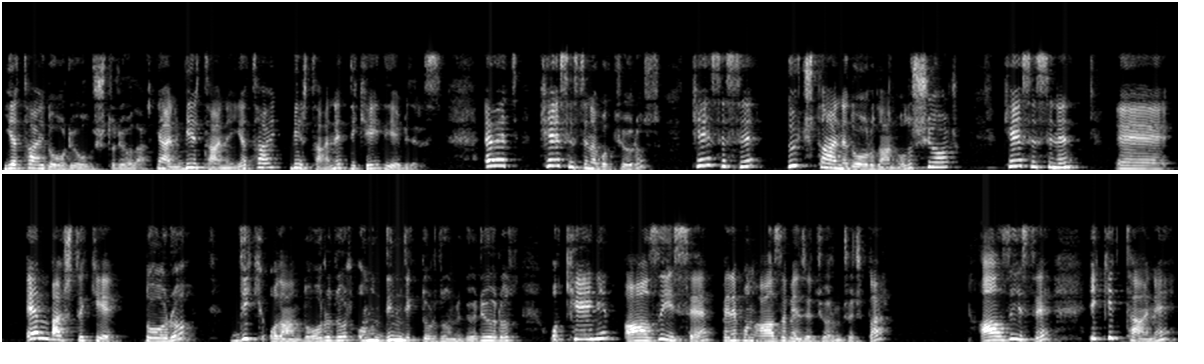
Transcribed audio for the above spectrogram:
yatay doğruyu oluşturuyorlar. Yani bir tane yatay, bir tane dikey diyebiliriz. Evet, K sesine bakıyoruz. K sesi 3 tane doğrudan oluşuyor. K sesinin e, en baştaki doğru dik olan doğrudur. Onun dimdik durduğunu görüyoruz. O K'nin ağzı ise, ben hep onu ağza benzetiyorum çocuklar. Ağzı ise iki tane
